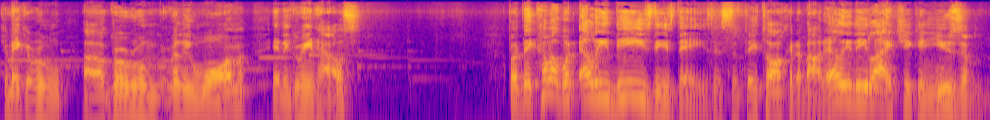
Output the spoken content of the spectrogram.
can make a room uh, grow room really warm in a greenhouse. But they come up with LEDs these days. This is what they're talking about. LED lights, you can use them.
